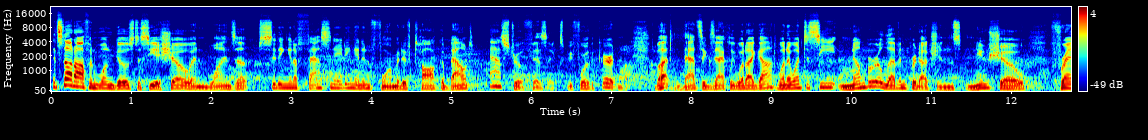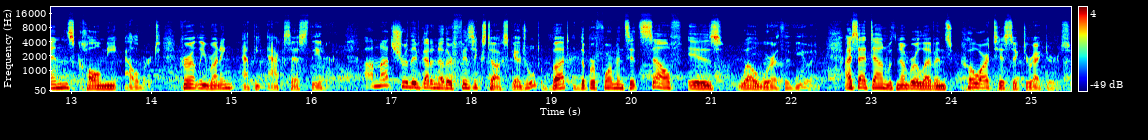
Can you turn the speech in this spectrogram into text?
It's not often one goes to see a show and winds up sitting in a fascinating and informative talk about astrophysics before the curtain. But that's exactly what I got when I went to see Number 11 Productions' new show, Friends Call Me Albert, currently running at the Access Theater. I'm not sure they've got another physics talk scheduled, but the performance itself is well worth a viewing. I sat down with Number 11's co artistic directors,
